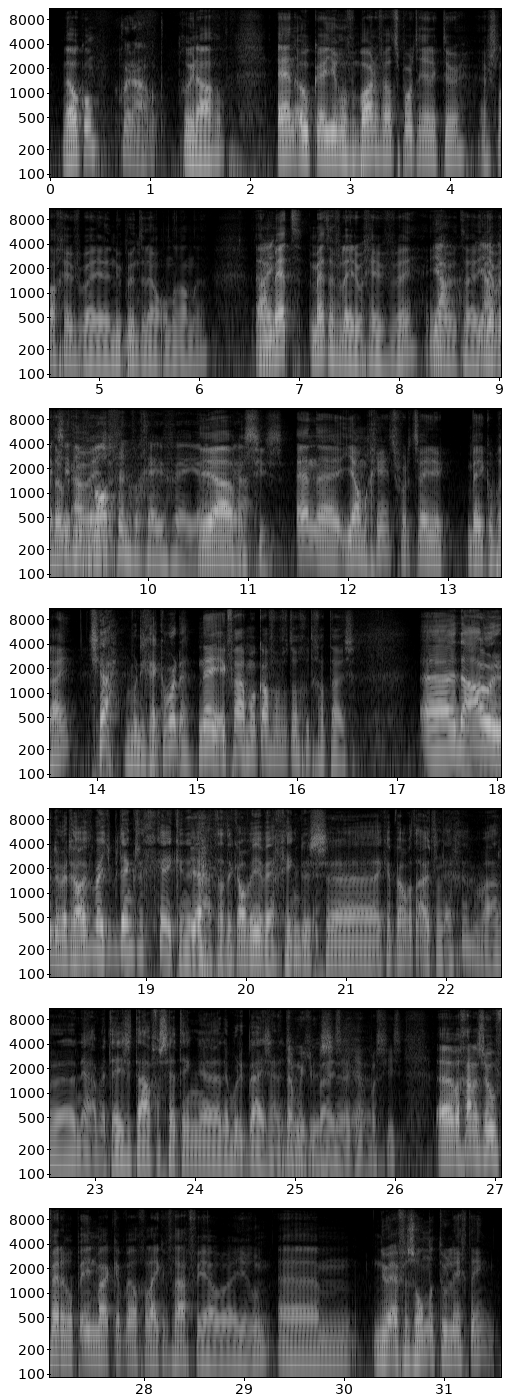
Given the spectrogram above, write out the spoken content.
Welkom. Goedenavond. Goedenavond. En ook Jeroen van Barneveld, sportredacteur en verslaggever bij nu.nl onder andere. Eh, met, met een verleden bij GVV. En Ja, jij bent, eh, ja, jij bent ik ook zit hier vooral fan van GVV. Ja, Ja, precies. En eh Jan Geerts voor de tweede week op rij. Tja, moet niet gekker worden. Nee, ik vraag me ook af of het toch goed gaat thuis. Eh, nou, er werd wel even een beetje bedenkelijk gekeken inderdaad, dat ik alweer wegging. Dus eh, ik heb wel wat uit te leggen. Maar eh, nou ja, met deze tafelsetting, eh, daar moet ik bij zijn Daar moet je natuurlijk. bij Dus, zijn, eh, ja precies. Eh, we gaan er zo verder op in, maar ik heb wel gelijk een vraag voor jou, Jeroen. Ehm, nu even zonder toelichting.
